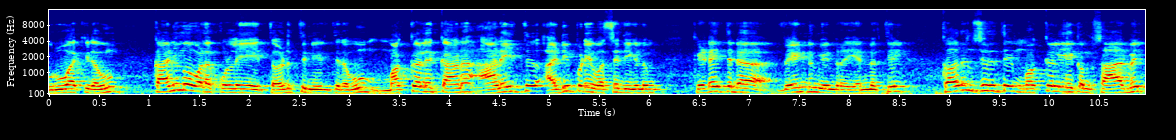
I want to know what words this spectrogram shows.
உருவாக்கிடவும் கனிம வள கொள்ளையை தடுத்து நிறுத்திடவும் மக்களுக்கான அனைத்து அடிப்படை வசதிகளும் கிடைத்திட வேண்டும் என்ற எண்ணத்தில் கருஞ்சிறுத்தை மக்கள் இயக்கம் சார்பில்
